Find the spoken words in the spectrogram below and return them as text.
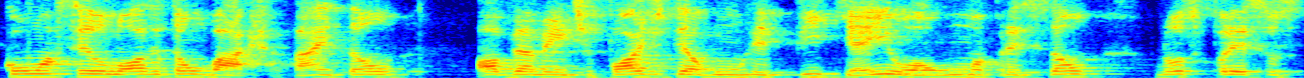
com a celulose tão baixa, tá? Então, obviamente, pode ter algum repique aí ou alguma pressão nos preços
